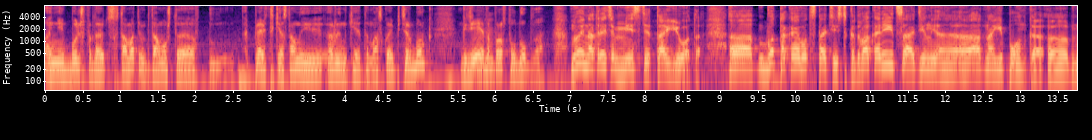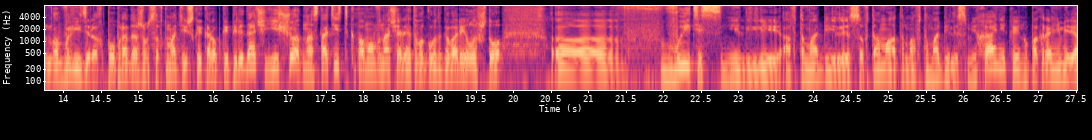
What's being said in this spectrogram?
они больше продаются с автоматами, потому что, опять-таки, основные рынки это Москва и Петербург, где это просто удобно. Ну и на третьем месте Toyota. Э, Вот такая вот статистика. Два корейца, один, э, одна японка э, в лидерах по продажам с автоматической коробкой передач. Еще одна статистика, по-моему, в начале этого года говорила, что вытеснили автомобили с автоматом автомобили с механикой. Ну, по крайней мере,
